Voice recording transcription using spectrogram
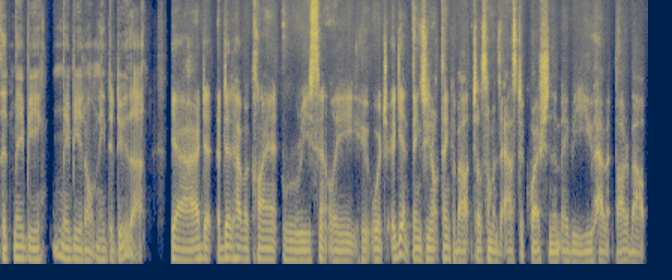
that maybe, maybe you don't need to do that. Yeah, I did. I did have a client recently who, which again, things you don't think about until someone's asked a question that maybe you haven't thought about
